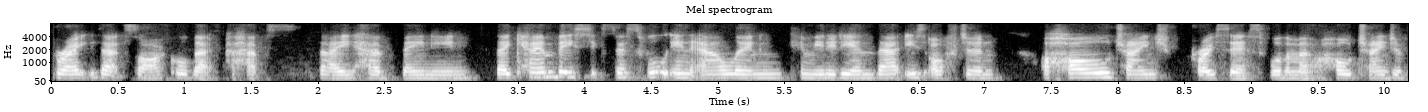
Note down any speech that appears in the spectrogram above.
break that cycle that perhaps they have been in. They can be successful in our learning community, and that is often a whole change process for them, a whole change of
